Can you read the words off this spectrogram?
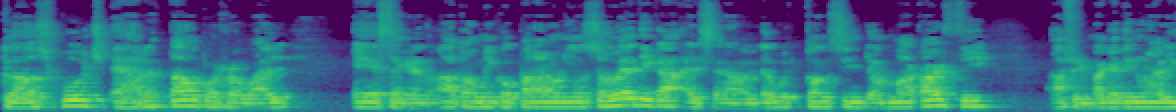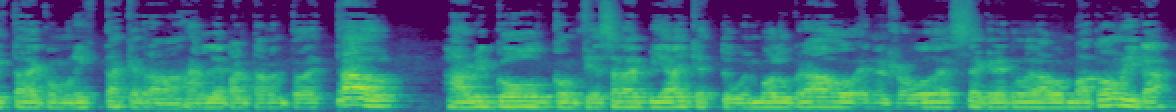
Klaus Fuchs es arrestado por robar eh, secretos atómicos para la Unión Soviética. El senador de Wisconsin, John McCarthy, afirma que tiene una lista de comunistas que trabajan en el Departamento de Estado. Harry Gold confiesa al FBI que estuvo involucrado en el robo del secreto de la bomba atómica.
